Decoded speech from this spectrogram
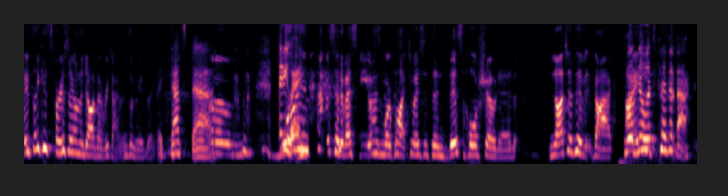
it's like his first day on the job every time. It's amazing. It's like that's bad. Um, Anyway. one episode of SVU has more plot twists than this whole show did. Not to pivot back. well, no, I- let's pivot back.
